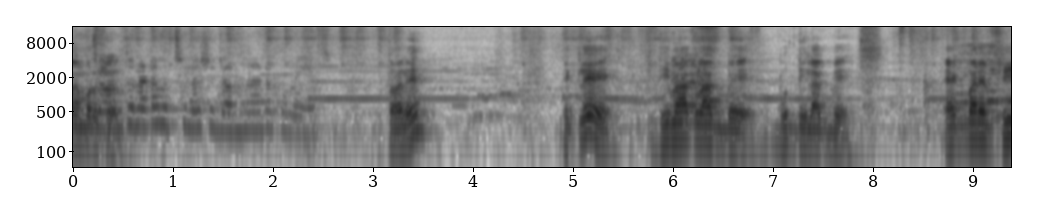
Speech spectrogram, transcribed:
নম্বর ওষুধ যন্ত্রণাটা হচ্ছিল সে যন্ত্রণাটা কমে গেছে। তাহলে দেখলে দিমাগ লাগবে বুদ্ধি লাগবে। একবারে ফ্রি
